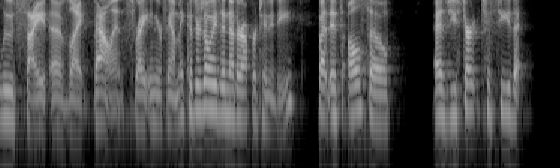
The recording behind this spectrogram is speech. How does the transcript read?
lose sight of like balance right in your family because there's always another opportunity but it's also as you start to see that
